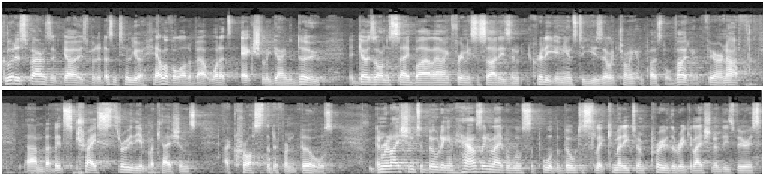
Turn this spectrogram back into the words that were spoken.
good as far as it goes, but it doesn't tell you a hell of a lot about what it's actually going to do. It goes on to say by allowing friendly societies and credit unions to use electronic and postal voting. Fair enough. Um, but let's trace through the implications across the different bills. In relation to building and housing, Labor will support the bill to select committee to improve the regulation of these various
